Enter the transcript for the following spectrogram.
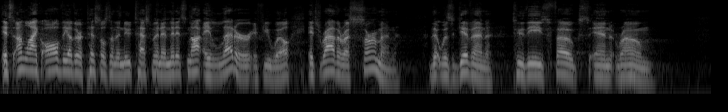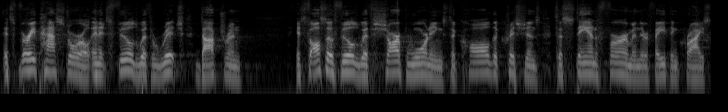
It's unlike all the other epistles in the New Testament in that it's not a letter, if you will. It's rather a sermon that was given to these folks in Rome. It's very pastoral and it's filled with rich doctrine. It's also filled with sharp warnings to call the Christians to stand firm in their faith in Christ.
